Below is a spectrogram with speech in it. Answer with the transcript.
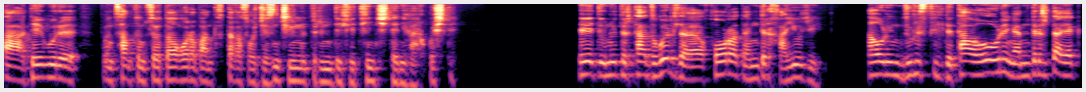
Та дээгүүрээ цам цөмсөө доогоороо бандахтайгаа сууж исэн чи өнөөдөр энэ дэлхийд хинч таныг харахгүй шүү дээ. Тэгээд өнөөдөр та зүгээр л хуураад амьдрах аюул бий. Та өөрийн зүрх сэтгэлдээ та өөрийн амьдралдаа яг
